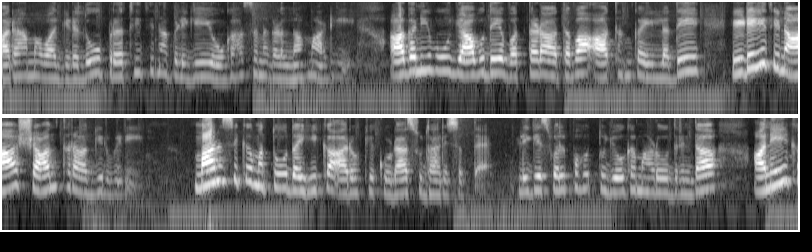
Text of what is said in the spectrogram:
ಆರಾಮವಾಗಿಡಲು ಪ್ರತಿದಿನ ಬೆಳಿಗ್ಗೆ ಯೋಗಾಸನಗಳನ್ನು ಮಾಡಿ. ಆಗ ನೀವು ಯಾವುದೇ ಒತ್ತಡ ಅಥವಾ ಆತಂಕ ಇಲ್ಲದೆ ಇಡೀ ದಿನ ಶಾಂತರಾಗಿರುವಿರಿ. ಮಾನಸಿಕ ಮತ್ತು ದೈಹಿಕ ಆರೋಗ್ಯ ಕೂಡ ಸುಧಾರಿಸುತ್ತೆ. ಬೆಳಿಗ್ಗೆ ಸ್ವಲ್ಪ ಹೊತ್ತು ಯೋಗ ಮಾಡುವುದರಿಂದ ಅನೇಕ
